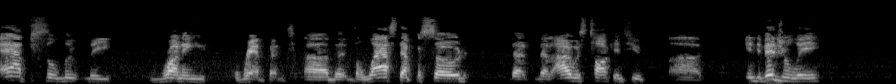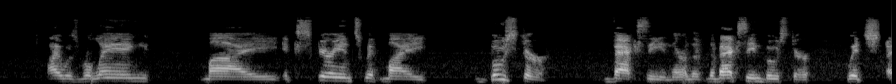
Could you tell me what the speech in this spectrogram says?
absolutely running rampant. Uh, the the last episode that that I was talking to uh, individually, I was relaying my experience with my booster vaccine, or the, the vaccine booster, which uh,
